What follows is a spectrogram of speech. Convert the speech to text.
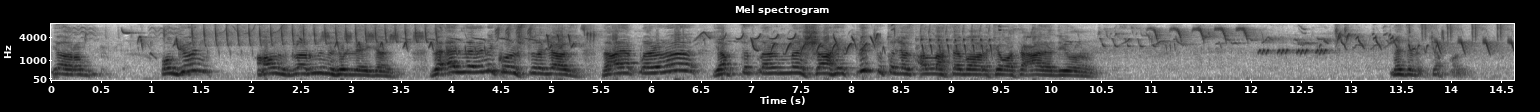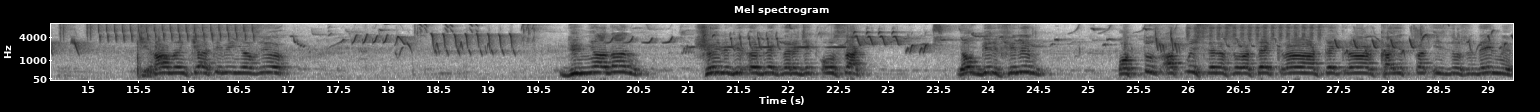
Ya Rab o gün ağızlarını mühürleyeceğiz ve ellerini konuşturacağız ve ayaklarını yaptıklarından şahitlik tutacağız Allah Tebareke ve Teala diyor. Ne demek yapmalı? Kiramen katibin yazıyor. Dünyadan şöyle bir örnek verecek olsak ya bir film 30-60 sene sonra tekrar tekrar kayıttan izliyorsun değil mi?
